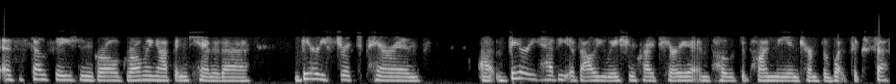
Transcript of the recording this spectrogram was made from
as a South Asian girl growing up in Canada, very strict parents, uh, very heavy evaluation criteria imposed upon me in terms of what success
